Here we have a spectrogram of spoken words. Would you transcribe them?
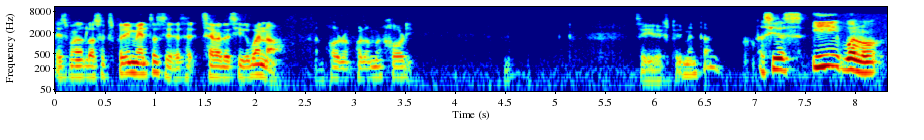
es bueno los experimentos y saber decir, bueno, a lo mejor no fue lo mejor y seguir experimentando. Así es. Y bueno,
